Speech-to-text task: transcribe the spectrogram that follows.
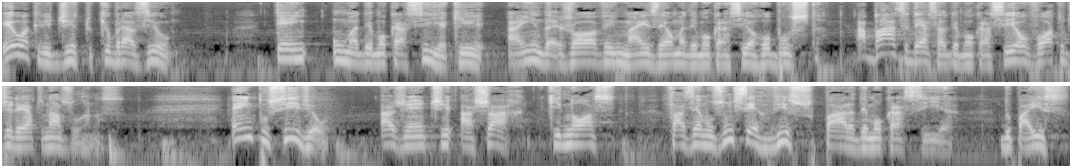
Eu acredito que o Brasil tem uma democracia que ainda é jovem, mas é uma democracia robusta. A base dessa democracia é o voto direto nas urnas. É impossível a gente achar que nós fazemos um serviço para a democracia do país,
